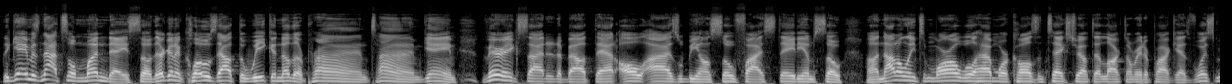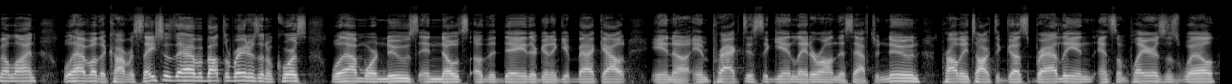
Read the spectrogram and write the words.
the game is not till Monday, so they're going to close out the week another prime time game. Very excited about that. All eyes will be on SoFi Stadium. So uh, not only tomorrow we'll have more calls and texts throughout that Locked On Raider podcast voicemail line. We'll have other conversations to have about the Raiders, and of course course, we'll have more news and notes of the day. They're going to get back out in uh, in practice again later on this afternoon. Probably talk to Gus Bradley and, and some players as well.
